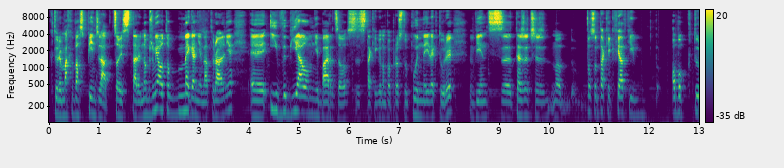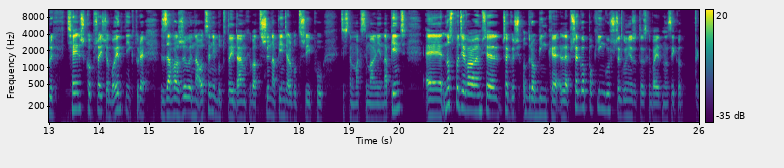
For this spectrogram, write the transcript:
które ma chyba z 5 lat, co jest stary. No brzmiało to mega nienaturalnie e, i wybijało mnie bardzo z, z takiego no po prostu płynnej lektury, więc e, te rzeczy, no to są takie kwiatki obok których ciężko przejść obojętnie, które zaważyły na ocenie, bo tutaj dałem chyba 3 na 5 albo 3,5, gdzieś tam maksymalnie na 5. E, no spodziewałem się czegoś odrobinkę lepszego po Kingu, szczególnie, że to jest chyba jedna z jego tak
